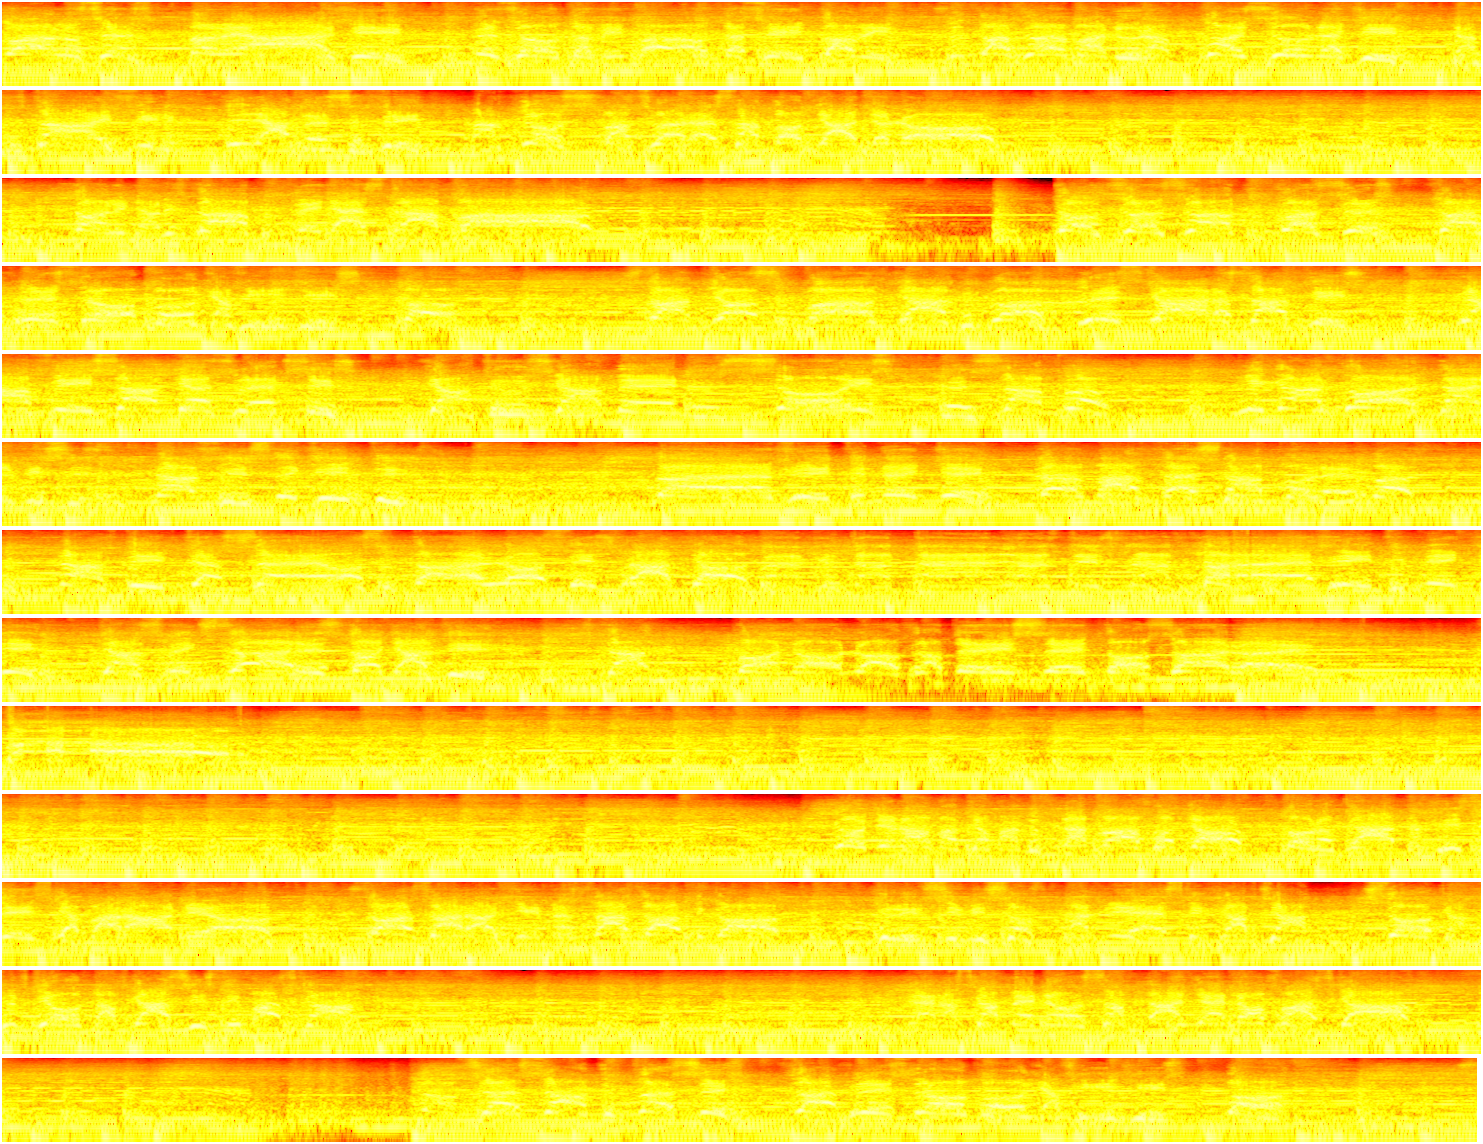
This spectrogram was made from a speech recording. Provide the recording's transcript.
Μοργόλωσες με μια αρχή Μιζούνται μη μόντα σύντομοι Στην κάθε μανούρα βοηθούν εκεί! Να χτάει φίλοι χιλιάδες εχθροί Ακρόσεις φασφαίρες στα δόντια κενό Όλοι μια νυχτά που πήγε στραβά Τόσες αποφάσεις θα βρεις τρόπο διαφύγεις Πώς στα δυο σου πόδια δεν μπορείς πια να σταθείς Γράφεις άδειες λέξεις για τους χαμένους της ζωής. Και θα πω λίγα κόρτα ελπίσεις. Να βγεις στην κήτη Μέχρι την νίκη. Δεν μάθες να πολεμάς Να χτύπιασαι ως το τέλος της βραδιάς. Μέχρι το τέλος της βραδιάς. Μέχρι την νίκη κι ας μην ξέρεις το γιατί. Φτάνει μόνο να κρατήσει το ζέρι Κοντινό μάτια μα του βλέπω φωτιό Μόνο κατακρίσεις και παράνοιο Στο σαράκι με σταζοντικό Κρύψη μισό, αρνιές και χάπια Στο καθρεφτιό να βγάζεις τη μάσκα Ένας καμένος απ' τα γενοφάσκα Νόψες αντιθέσεις θα βρεις τρόπο για φύγεις. Πώς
